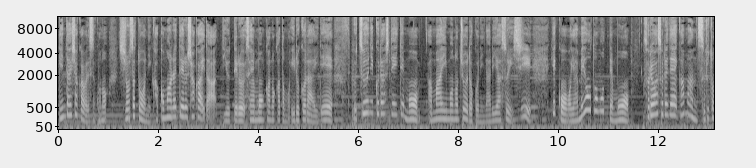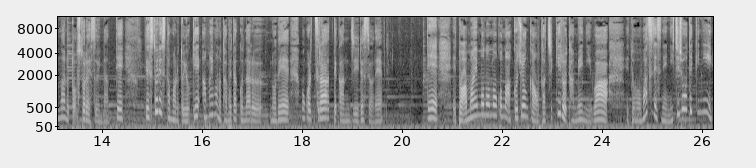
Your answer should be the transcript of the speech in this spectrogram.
現代社会はですね、この白砂糖に囲まれている社会だって言ってる専門家の方もいるくらいで、普通に暮らしていても甘いもの中毒になりやすいし、結構やめようと思っても、それはそれで我慢するとなるとストレスになって、で、ストレス溜まると余計甘いもの食べたくなるので、もうこれ辛って感じですよね。で、えっと、甘いもののこの悪循環を断ち切るためには、えっと、まずですね、日常的に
